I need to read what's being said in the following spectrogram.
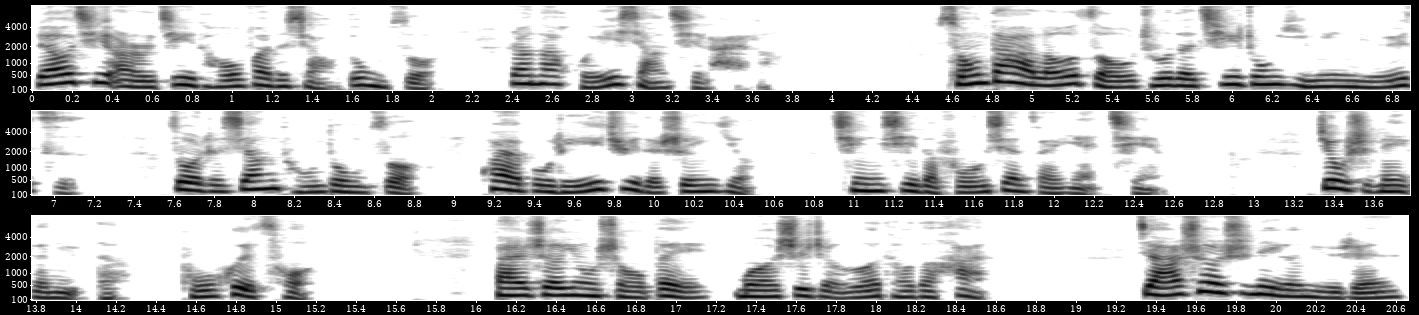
撩起耳际头发的小动作，让他回想起来了。从大楼走出的其中一名女子，做着相同动作，快步离去的身影，清晰地浮现在眼前。就是那个女的，不会错。白蛇用手背抹拭着额头的汗。假设是那个女人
